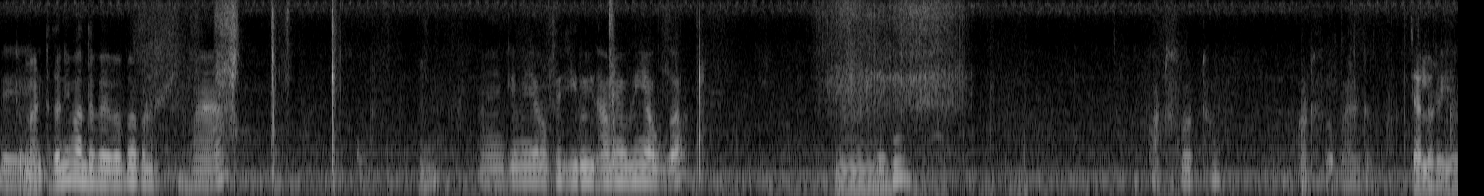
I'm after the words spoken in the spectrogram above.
ਤੇ ਕਮੈਂਟ ਤਾਂ ਨਹੀਂ ਬੰਦ ਪਏ ਬਾਬਾ ਆਪਣਾ? ਹਾਂ? ਐਂ ਕਿਵੇਂ ਯਾਰ ਉੱਥੇ ਜ਼ੀਰੋ ਹੀ ਥਾਵੇਂ ਉਹਦੀ ਆਊਗਾ। ਹੂੰ। ਦੇਖੀ 808 865 ਚੱਲ ਰਹੀ ਆ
